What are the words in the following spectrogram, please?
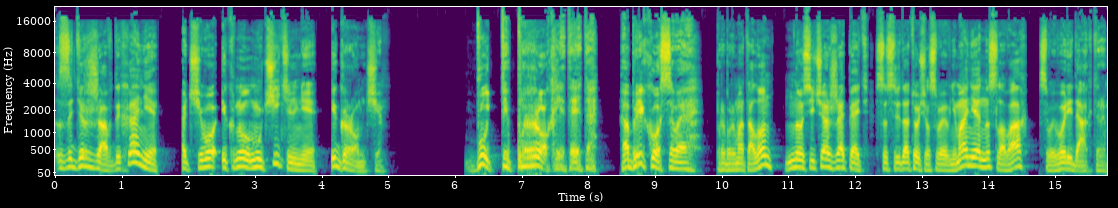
задержав дыхание, отчего икнул мучительнее и громче. «Будь ты проклята это, абрикосовая!» Пробормотал он, но сейчас же опять сосредоточил свое внимание на словах своего редактора.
